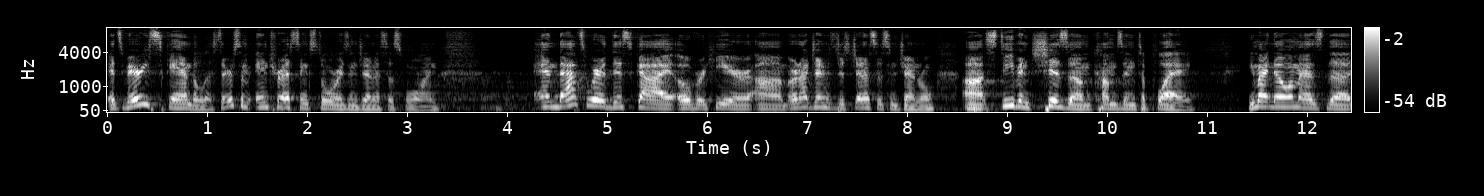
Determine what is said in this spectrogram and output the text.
it's very scandalous. There's some interesting stories in Genesis 1 and that's where this guy over here, um, or not Genesis, just Genesis in general, uh, Stephen Chisholm comes into play. You might know him as the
